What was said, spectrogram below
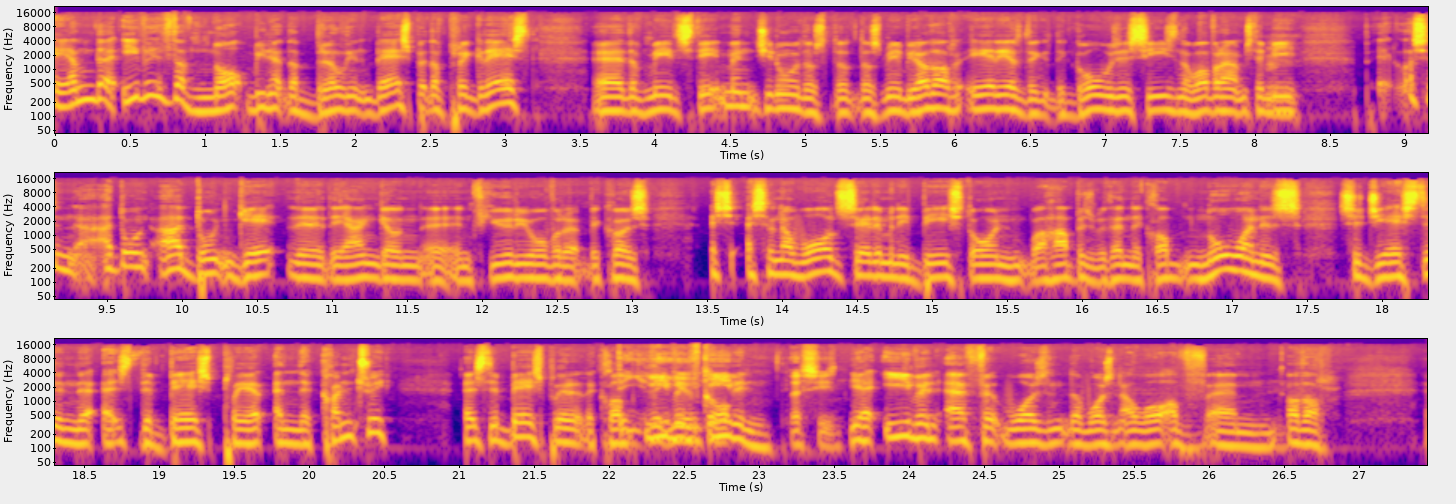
earned it, even if they've not been at the brilliant best, but they've progressed. Uh, they've made statements. You know, there's there, there's maybe other areas, the, the goals this season, or whatever it happens to be. But listen, I don't I don't get the the anger and, uh, and fury over it because. It's, it's an award ceremony based on what happens within the club. No one is suggesting that it's the best player in the country. It's the best player at the club, that even even this season. yeah, even if it wasn't, there wasn't a lot of um, other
